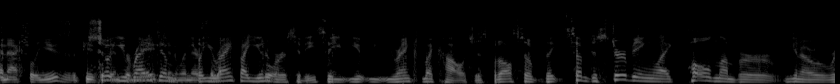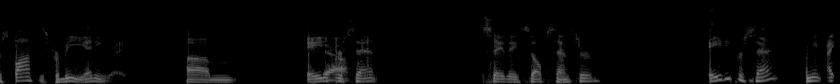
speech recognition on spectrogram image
and actually use as a piece So of you information ranked them, when they're but you rank by university. So you, you, you ranked by colleges, but also the, some disturbing like poll number, you know, responses for me anyway. Um, eighty percent say they self censor. Eighty percent. I mean, I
